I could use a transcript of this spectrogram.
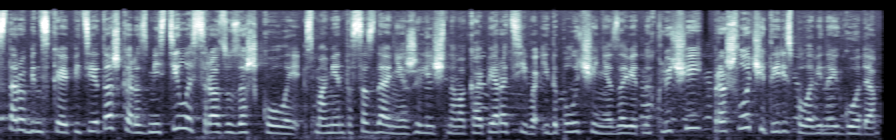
Старобинская пятиэтажка разместилась сразу за школой. С момента создания жилищного кооператива и до получения заветных ключей прошло четыре с половиной года.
